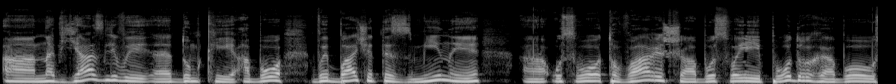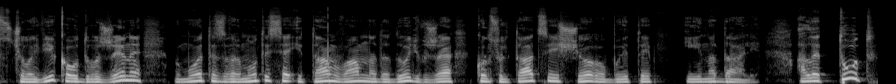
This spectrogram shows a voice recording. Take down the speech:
а, нав'язливі е, думки, або ви бачите зміни у свого товариша або своєї подруги, або з чоловіка, у дружини, ви можете звернутися і там вам нададуть вже консультації, що робити і надалі. Але тут.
